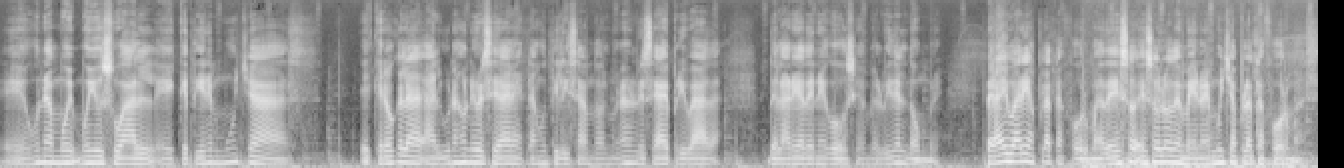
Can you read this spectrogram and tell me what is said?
Eh, una muy, muy usual eh, que tiene muchas, creo que algunas universidades están utilizando, algunas universidades privadas del área de negocios, me olvida el nombre. Pero hay varias plataformas, de eso, eso es lo de menos, hay muchas plataformas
